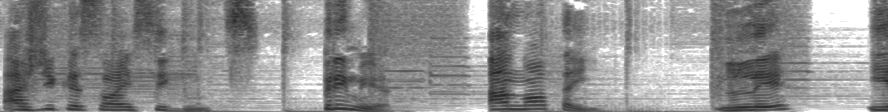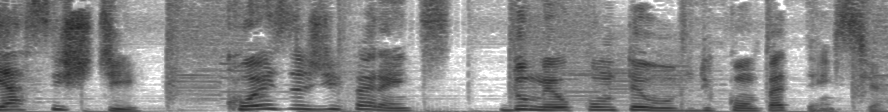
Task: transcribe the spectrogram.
As dicas são as seguintes. Primeiro, anota aí ler e assistir coisas diferentes do meu conteúdo de competência.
